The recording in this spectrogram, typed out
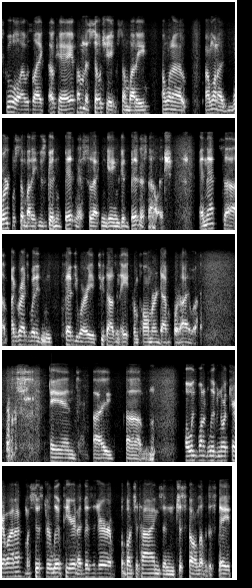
school, I was like, okay, if I'm going to associate with somebody, I want to I want to work with somebody who's good in business so that I can gain good business knowledge. And that's uh, I graduated in February of 2008 from Palmer in Davenport, Iowa. And I um, always wanted to live in North Carolina. My sister lived here, and I visited her a bunch of times, and just fell in love with the state.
